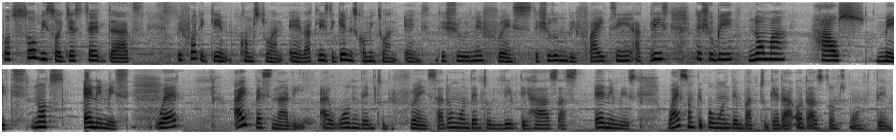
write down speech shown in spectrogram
But Tobi suggested that before the game comes to an end, at least the game is coming to an end, they should remain friends. They shouldn't be fighting. At least they should be normal housemates, not enemies. Well, I personally, I want them to be friends. I don't want them to leave the house as enemies. Why some people want them back together, others don't want them.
